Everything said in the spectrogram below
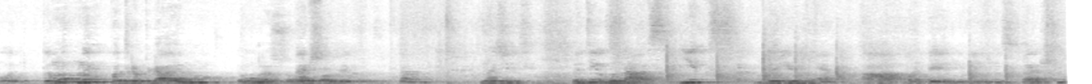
От. Тому ми потрапляємо у перший випадок. Так. Значить, тоді у нас х дорівнює А1 мінус перший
